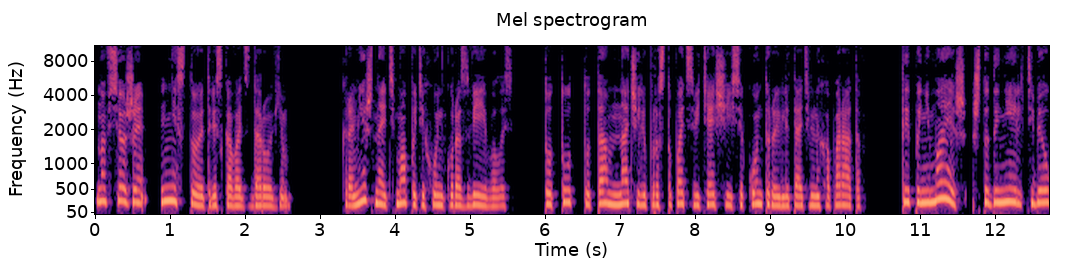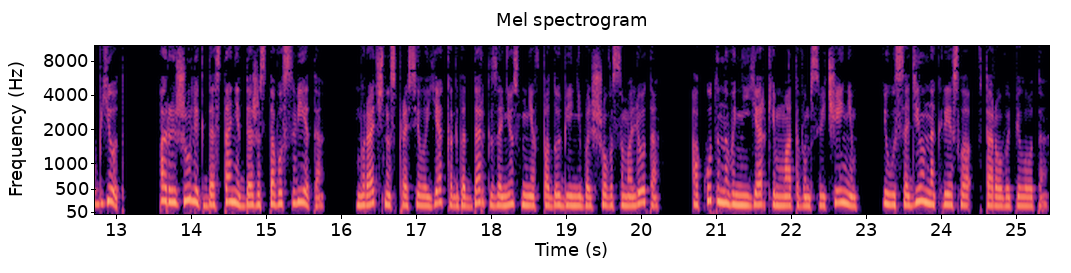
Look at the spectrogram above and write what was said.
но все же не стоит рисковать здоровьем. Кромешная тьма потихоньку развеивалась. То тут, то там начали проступать светящиеся контуры летательных аппаратов. Ты понимаешь, что Даниэль тебя убьет, а рыжулик достанет даже с того света? Мрачно спросила я, когда Дарк занес меня в подобие небольшого самолета, окутанного неярким матовым свечением, и усадил на кресло второго пилота.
